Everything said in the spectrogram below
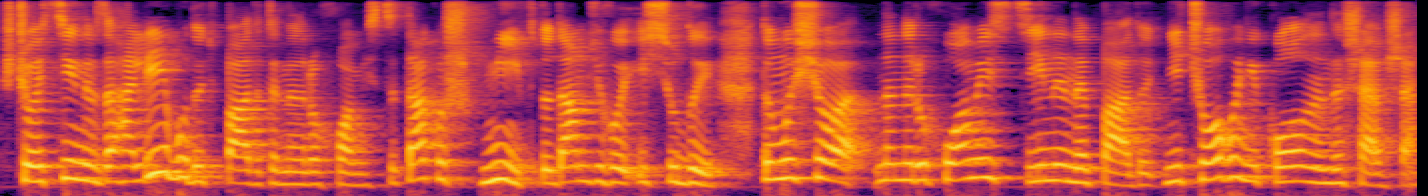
що ціни взагалі будуть падати на нерухомість. Це також міф. Додам його і сюди, тому що на нерухомість ціни не падають, нічого ніколи не дешевше.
